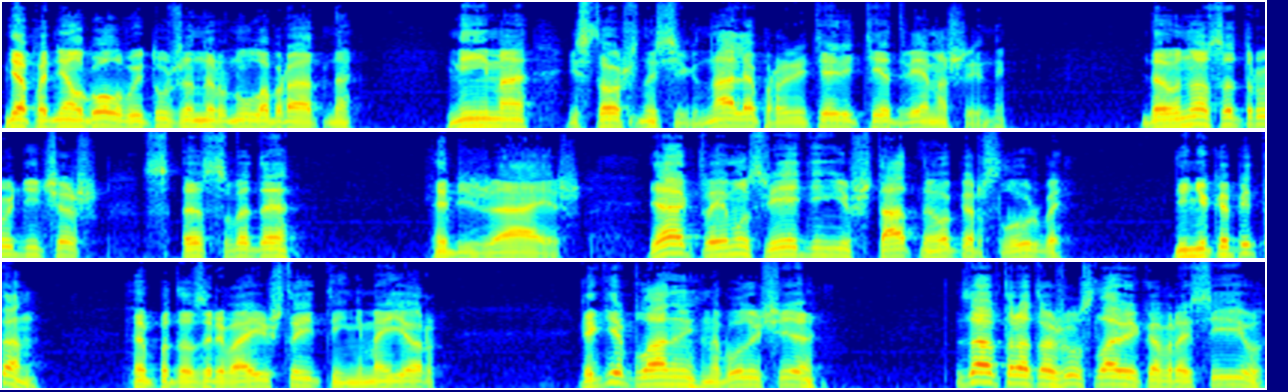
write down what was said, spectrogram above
Я поднял голову и тут же нырнул обратно. Мимо истошно сигналя пролетели те две машины. Давно сотрудничаешь с СВД? Обижаешь. Я, к твоему сведению, в штатной оперслужбе. И не капитан. Подозреваю, что и ты не майор. Какие планы на будущее? Завтра отвожу Славика в Россию,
